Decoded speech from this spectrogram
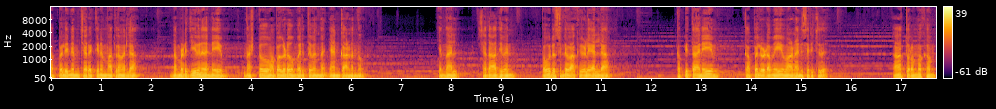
കപ്പലിനും ചരക്കിനും മാത്രമല്ല നമ്മുടെ ജീവന് തന്നെയും നഷ്ടവും അപകടവും വരുത്തുമെന്ന് ഞാൻ കാണുന്നു. എന്നാൽ ശതാധിപൻ പൗരസിന്റെ വാക്കുകളെ അല്ല കപ്പിത്താനെയും കപ്പലുടമയുമാണ് അനുസരിച്ചത്. ആ തുറമുഖം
